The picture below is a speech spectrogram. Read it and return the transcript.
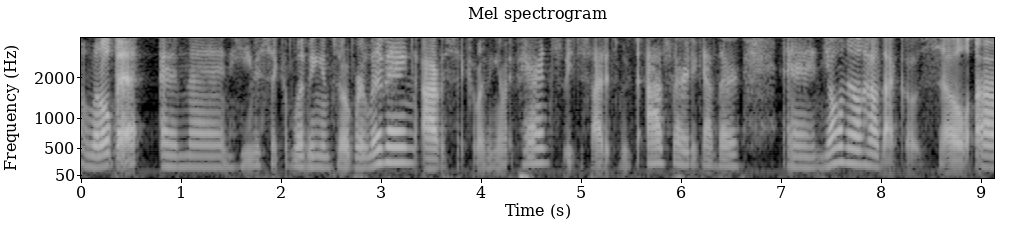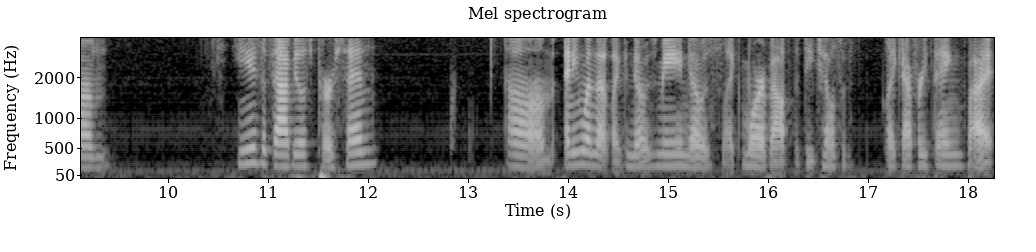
a little bit, and then he was sick of living in sober living. I was sick of living at my parents. We decided to move to Asbury together, and y'all know how that goes. So, um, he is a fabulous person. Um, anyone that like knows me knows like more about the details of like everything, but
